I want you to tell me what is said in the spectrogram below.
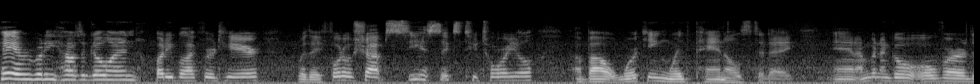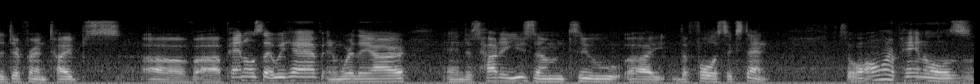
Hey everybody, how's it going? Buddy Blackford here with a Photoshop CS6 tutorial about working with panels today. And I'm going to go over the different types of uh, panels that we have and where they are and just how to use them to uh, the fullest extent. So all our panels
